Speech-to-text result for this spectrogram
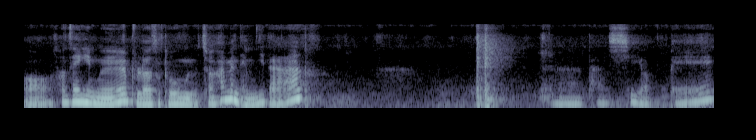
어, 선생님을 불러서 도움을 요청하면 됩니다. 자, 다시 옆에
